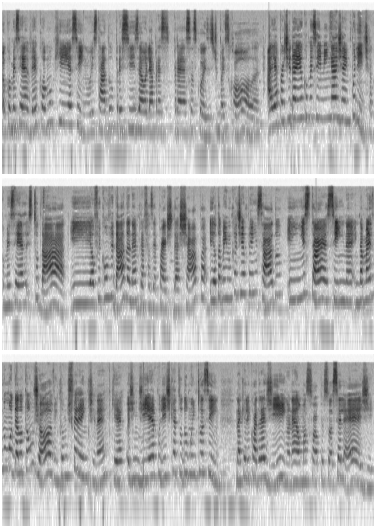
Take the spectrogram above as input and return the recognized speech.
Eu comecei a ver como que, assim, o Estado precisa olhar para essas coisas, tipo a escola. Aí a partir daí eu comecei a me engajar em política, comecei a estudar e eu fui convidada, né, para fazer parte da chapa. E eu também nunca tinha pensado em estar assim, né, ainda mais num modelo tão jovem, tão diferente, né? Porque hoje em dia a política é tudo muito assim, naquele quadradinho, né? Uma só pessoa se elege.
